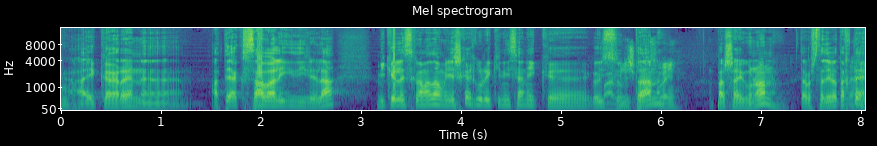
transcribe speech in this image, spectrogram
ba. aekaren eh, ateak zabalik direla. Mikel Eskramado, mi esker gurekin izanik uh, goizuntan. Ba, Pasa egunon, eta bestadi bat arte.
